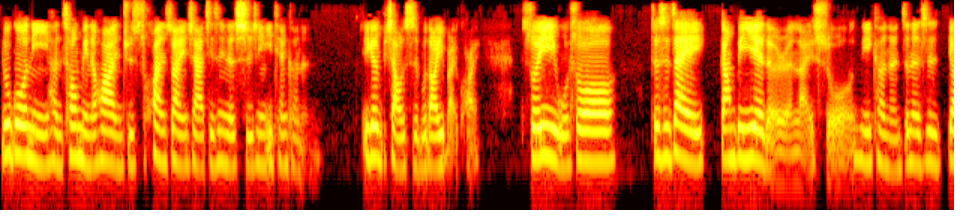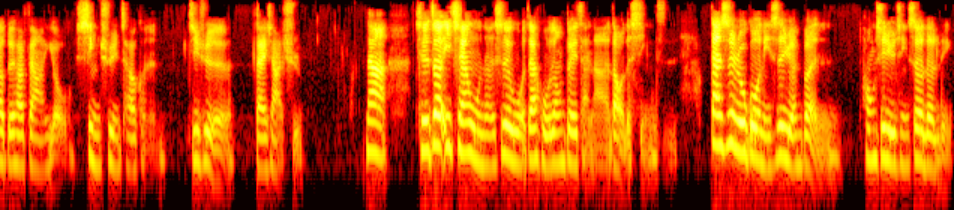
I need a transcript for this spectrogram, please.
如果你很聪明的话，你去换算一下，其实你的时薪一天可能一个小时不到一百块。所以我说，就是在。刚毕业的人来说，你可能真的是要对他非常有兴趣，你才有可能继续的待下去。那其实这一千五呢，是我在活动队才拿得到的薪资。但是如果你是原本红喜旅行社的领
